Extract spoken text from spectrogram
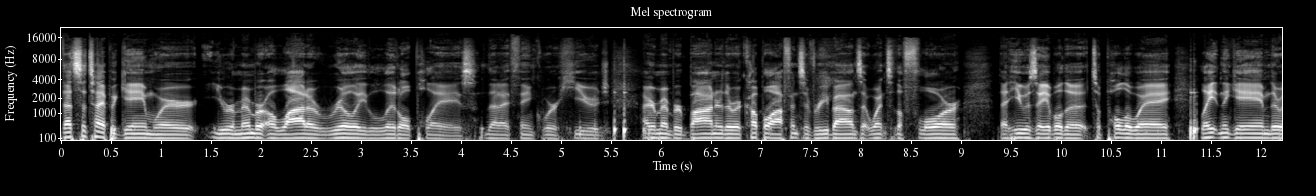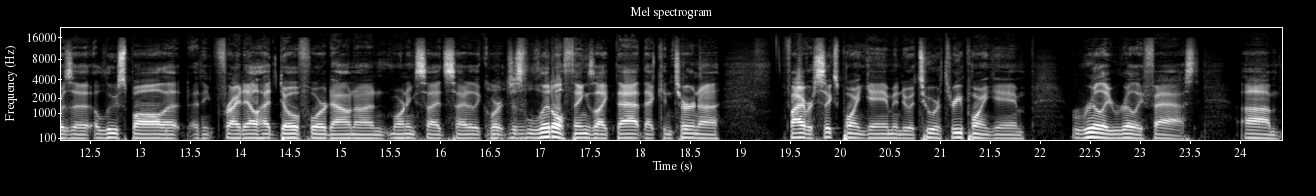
that's the type of game where you remember a lot of really little plays that I think were huge. I remember Bonner, there were a couple offensive rebounds that went to the floor that he was able to, to pull away. Late in the game, there was a, a loose ball that I think Friedel had dove for down on Morningside side of the court. Just little things like that that can turn a five or six point game into a two or three point game really, really fast. Um,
